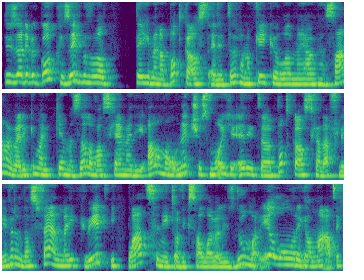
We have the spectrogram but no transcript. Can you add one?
Dus dat heb ik ook gezegd, bijvoorbeeld tegen mijn podcast-editor van oké, ik wil wel met jou gaan samenwerken, maar ik ken mezelf. Als jij mij die allemaal netjes, mooi geëdite podcast gaat afleveren, dat is fijn. Maar ik weet, ik plaats ze niet of ik zal dat wel eens doen, maar heel onregelmatig.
